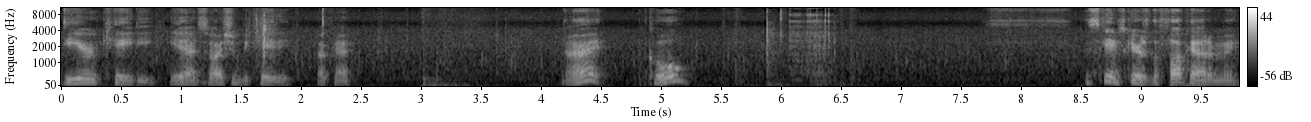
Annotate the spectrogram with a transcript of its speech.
Dear Katie. Yeah, so I should be Katie. Okay. Alright. Cool. This game scares the fuck out of me.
